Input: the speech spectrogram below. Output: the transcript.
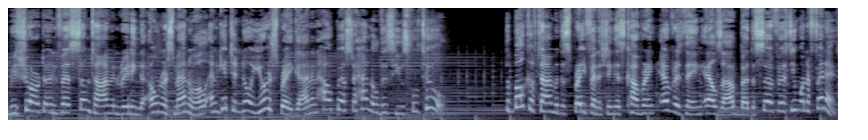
Be sure to invest some time in reading the owner's manual and get to know your spray gun and how best to handle this useful tool. The bulk of time with the spray finishing is covering everything else up but the surface you want to finish.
